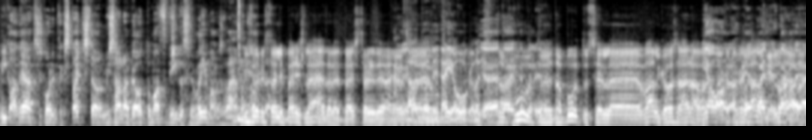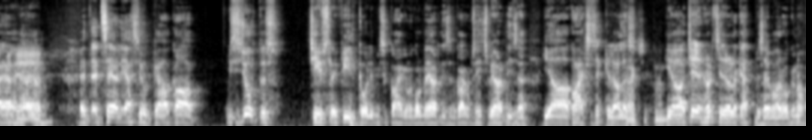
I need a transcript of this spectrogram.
viga tehakse, skooritakse touchdown, mis annab ju automaatselt Eaglesile võimaluse kusjuures vähemalt ta. oli päris lähedal, et touchdown'i teha ta, ta oli täie hooga ta puutus ta puutus selle valge osa ära, aga, jalaga, aga jalg ei loe. et, et see oli jah sihuke, aga mis siis juhtus? Chiefs lõi field goal'i, mis on kahekümne kolme jaardise või kahekümne seitsme jaardise ja kaheksa sekki oli alles ja Jalen Hurtsil ei ole kätt, me saime aru, aga noh,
